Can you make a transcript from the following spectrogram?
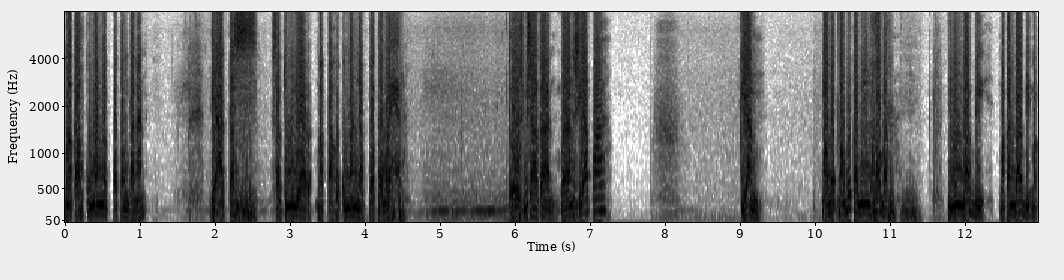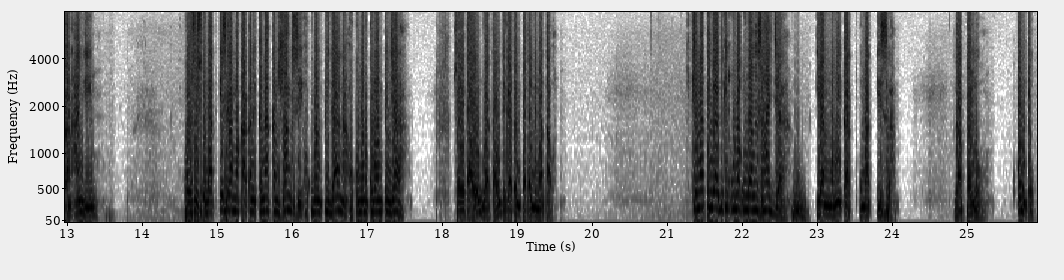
maka hukumannya potong tangan. Di atas satu miliar, maka hukumannya potong leher. Terus misalkan, barang siapa yang mabuk-mabukan minum khamar, minum babi, makan babi, makan anjing, khusus umat Islam maka akan dikenakan sanksi, hukuman pidana, hukuman kurungan penjara. Satu tahun, dua tahun, tiga tahun, empat tahun, lima tahun. Cuma tinggal bikin undang-undang saja yang mengikat umat Islam. Gak perlu untuk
